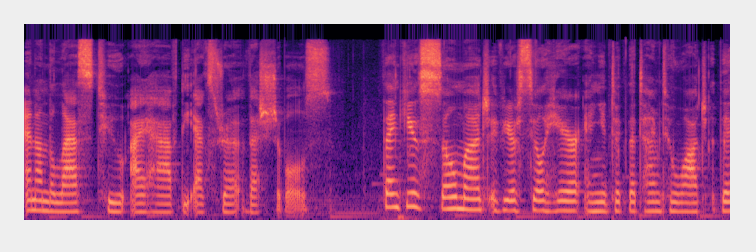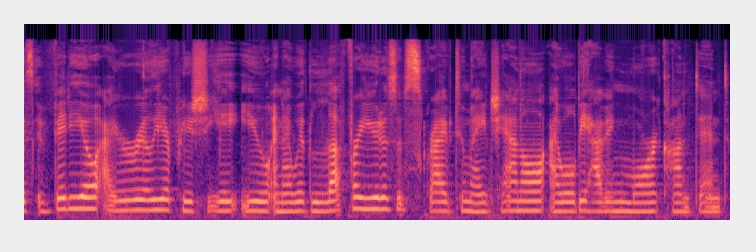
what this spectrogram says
And on the last two, I have the extra vegetables. Thank you so much if you're still here and you took the time to watch this video. I really appreciate you and I would love for you to subscribe to my channel. I will be having more content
